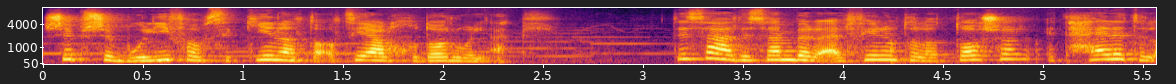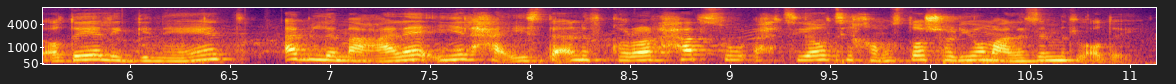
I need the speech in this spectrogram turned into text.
شبشب وليفة وسكينة لتقطيع الخضار والأكل. 9 ديسمبر 2013 اتحالت القضية للجنايات قبل ما علاء يلحق يستأنف قرار حبسه احتياطي 15 يوم على ذمة القضية.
